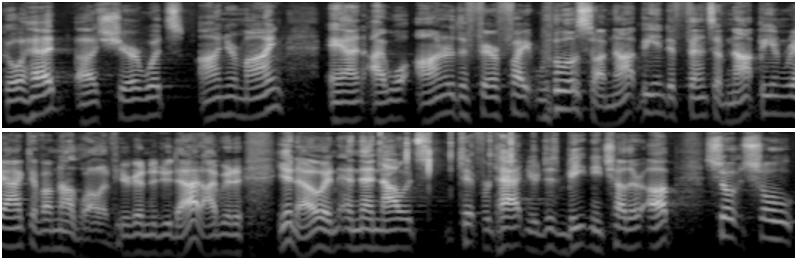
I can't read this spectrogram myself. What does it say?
go ahead, uh, share what's on your mind, and I will honor the fair fight rules. So I'm not being defensive, not being reactive. I'm not, well, if you're going to do that, I'm going to, you know, and, and then now it's tit for tat and you're just beating each other up. So, so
